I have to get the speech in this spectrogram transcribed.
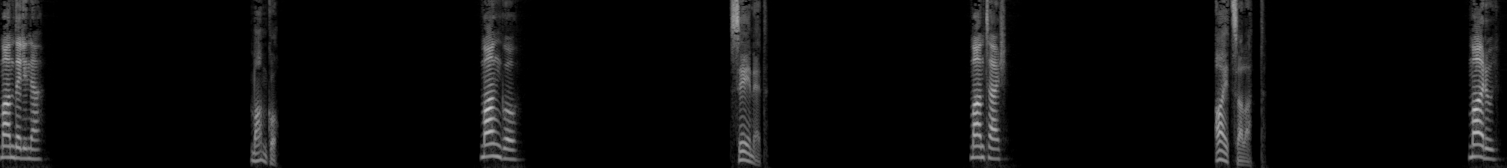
Mandalina. Mango. Mango. Seenet. Mantar. Aetsalat. Marul.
